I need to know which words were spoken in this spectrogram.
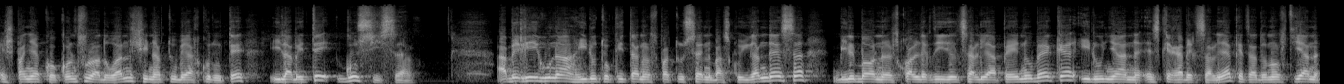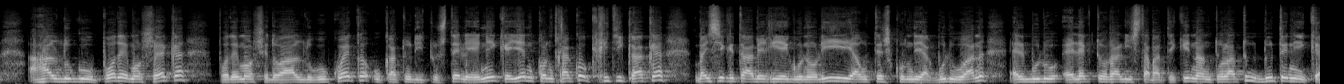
Espainiako konsuladuan sinatu beharko dute hilabete guziz. Aberri eguna hirutokitan ospatu zen Basko igandez, Bilbon eskualderdi diltzalia PNUbek, Iruñan eskerra berzaleak eta Donostian ahaldugu Podemosek, Podemos edo ahaldugukuek, ukatu dituzte lehenik, eien kontrako kritikak, baizik eta aberri egun hori hauteskundeak buruan, helburu elektoralista batekin antolatu dutenik.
